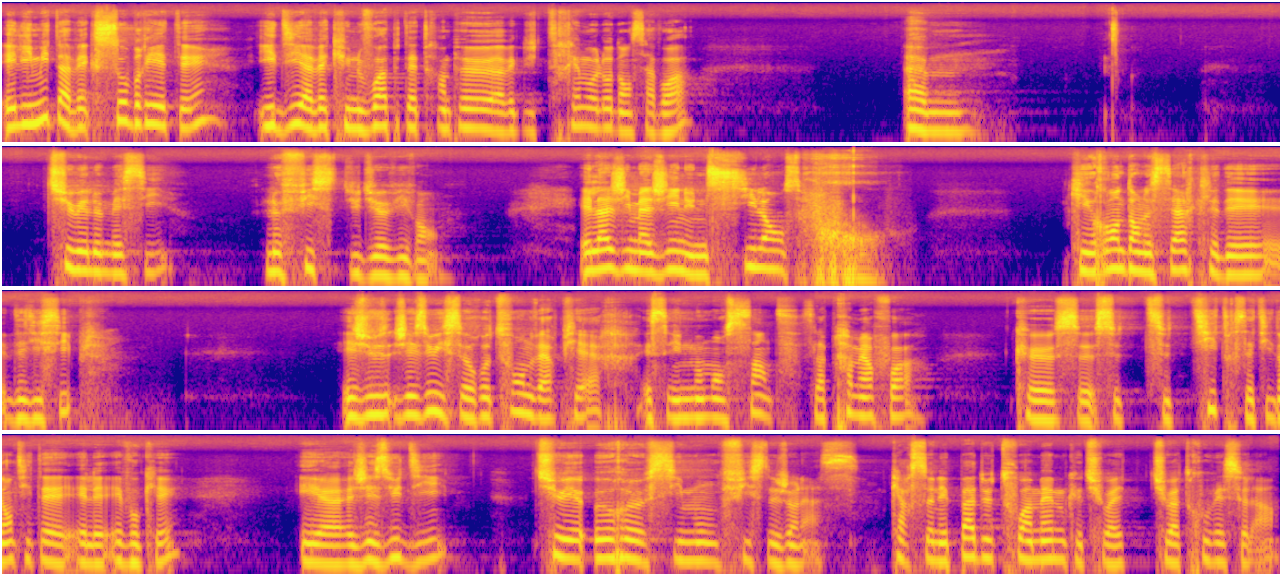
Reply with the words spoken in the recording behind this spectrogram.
Et limite avec sobriété, il dit avec une voix peut-être un peu avec du trémolo dans sa voix, euh, tu es le Messie, le Fils du Dieu vivant. Et là, j'imagine une silence qui rentre dans le cercle des, disciples. Et Jésus, il se retourne vers Pierre, et c'est une moment sainte. C'est la première fois que ce, titre, cette identité, elle est évoquée. Et euh, Jésus dit, Tu es heureux, Simon, fils de Jonas, car ce n'est pas de toi-même que tu as, tu as trouvé cela.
